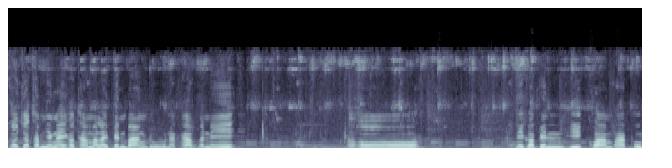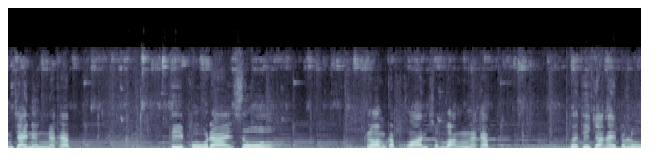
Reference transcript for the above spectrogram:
เขาจะทำยังไงเขาทำอะไรเป็นบ้างดูนะครับ วันนี้โอ้โหนี่ก็เป็นอีกความภาคภูมิใจหนึ่งนะครับ ที่ปู่ได้สู้ พร้อมกับควานสมหวังนะครับ เพื่อที่จะให้ตุลู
